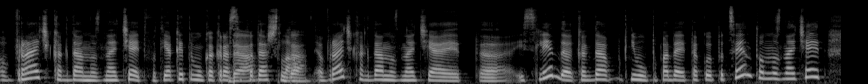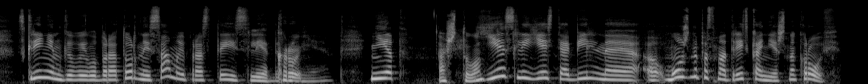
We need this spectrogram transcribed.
Врач, когда назначает, вот я к этому как раз да, и подошла. Да. Врач, когда назначает э, исследование, когда к нему попадает такой пациент, он назначает скрининговые лабораторные самые простые исследования. Кровь? Нет. А что? Если есть обильная, э, можно посмотреть, конечно, кровь.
